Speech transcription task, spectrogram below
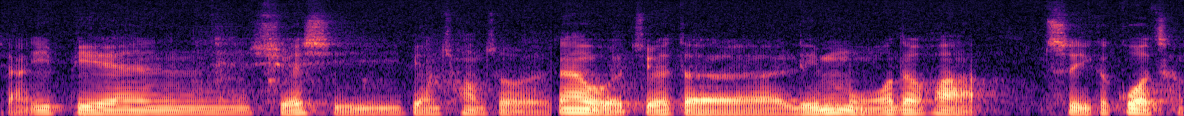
想一边学习一边创作，但我觉得临摹的话是一个过程，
